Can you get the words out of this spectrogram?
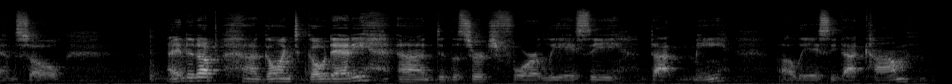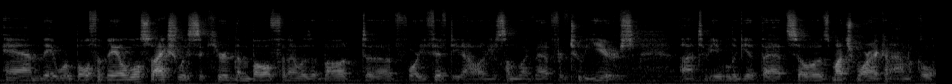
and so. I ended up uh, going to GoDaddy, uh, did the search for leeac.me, uh, leeac.com, and they were both available. So I actually secured them both, and it was about uh, $40, $50 or something like that for two years uh, to be able to get that. So it was much more economical.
